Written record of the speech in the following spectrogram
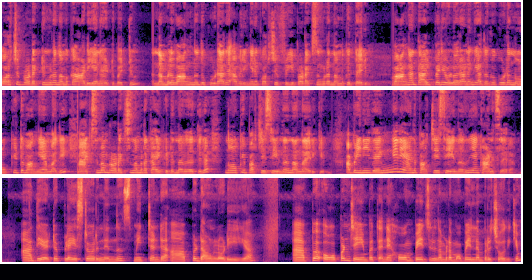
കുറച്ച് പ്രൊഡക്റ്റും കൂടെ നമുക്ക് ആഡ് ചെയ്യാനായിട്ട് പറ്റും. നമ്മൾ വാങ്ങുന്നത് കൂടാതെ അവരിങ്ങനെ കുറച്ച് ഫ്രീ പ്രൊഡക്ട്സും കൂടെ നമുക്ക് തരും. വാങ്ങാൻ താല്പര്യമുള്ളവരാണെങ്കിൽ അതൊക്കെ കൂടെ നോക്കിയിട്ട് വാങ്ങിയാൽ മതി. മാക്സിമം പ്രൊഡക്ട്സ് നമ്മുടെ കൈ കിട്ടുന്ന വിധത്തിൽ നോക്കി പർച്ചേസ് ചെയ്യുന്നത് നന്നായിരിക്കും. അപ്പൊ ഇനി ഇതെങ്ങനെയാണ് പർച്ചേസ് ചെയ്യുന്നത് ഞാൻ കാണിച്ചു തരാം. ആദ്യമായിട്ട് പ്ലേ സ്റ്റോറിൽ നിന്ന് സ്മിറ്റന്റെ ആപ്പ് ഡൗൺലോഡ് ചെയ്യുക. ആപ്പ് ഓപ്പൺ ചെയ്യുമ്പോൾ തന്നെ ഹോം പേജിൽ നമ്മുടെ മൊബൈൽ നമ്പർ ചോദിക്കും.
